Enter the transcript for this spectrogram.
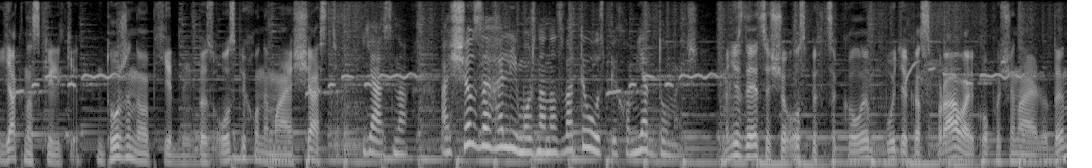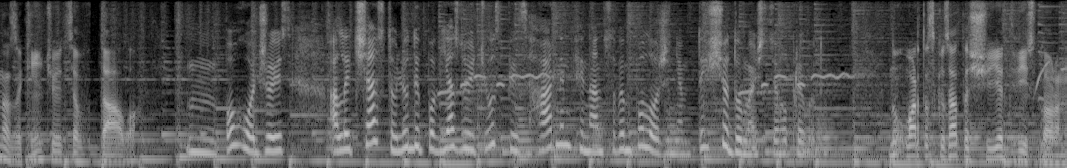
Як наскільки дуже необхідний, без успіху немає щастя. Ясно. А що взагалі можна назвати успіхом, як думаєш? Мені здається, що успіх це коли будь-яка справа, яку починає людина, закінчується вдало. М, погоджуюсь, але часто люди пов'язують успіх з гарним фінансовим положенням. Ти що думаєш з цього приводу? Ну, варто сказати, що є дві сторони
